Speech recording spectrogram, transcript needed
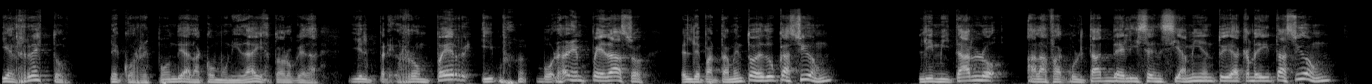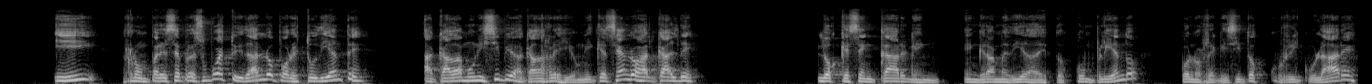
y el resto le corresponde a la comunidad y a todo lo que da. Y el romper y volar en pedazos el Departamento de Educación, limitarlo a la facultad de licenciamiento y acreditación y romper ese presupuesto y darlo por estudiante a cada municipio y a cada región y que sean los alcaldes los que se encarguen en gran medida de esto, cumpliendo con los requisitos curriculares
